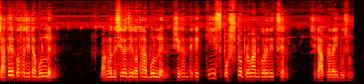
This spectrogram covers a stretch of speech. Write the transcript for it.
জাতের কথা যেটা বললেন, বাংলাদেশিরা যে কথাটা বললেন, সেখান থেকে কি স্পষ্ট প্রমাণ করে দিচ্ছেন, সেটা আপনারাই বুঝুন।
